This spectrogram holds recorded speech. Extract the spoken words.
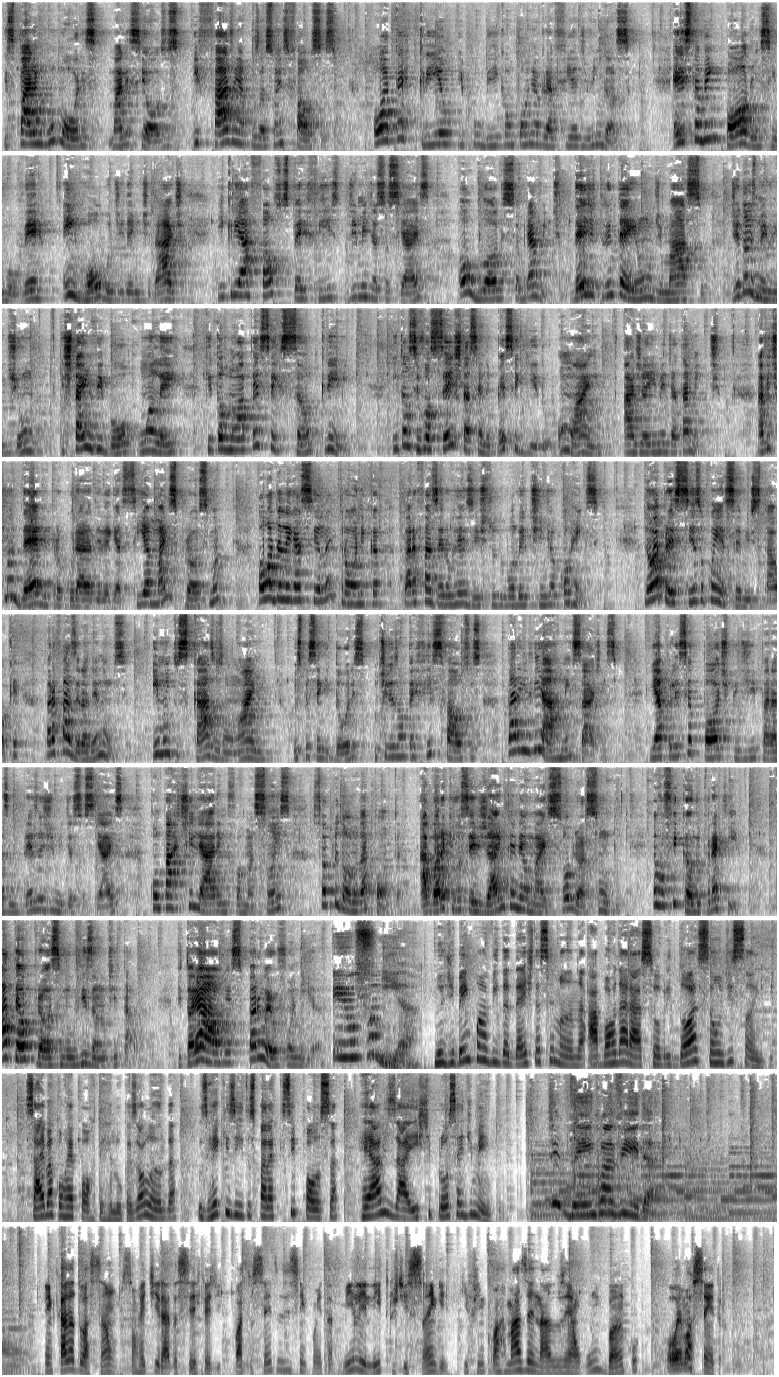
espalham rumores maliciosos e fazem acusações falsas, ou até criam e publicam pornografia de vingança. Eles também podem se envolver em roubo de identidade e criar falsos perfis de mídias sociais ou blogs sobre a vítima. Desde 31 de março de 2021, está em vigor uma lei que tornou a perseguição crime. Então, se você está sendo perseguido online, haja imediatamente. A vítima deve procurar a delegacia mais próxima ou a delegacia eletrônica para fazer o registro do boletim de ocorrência. Não é preciso conhecer o stalker para fazer a denúncia. Em muitos casos online, os perseguidores utilizam perfis falsos para enviar mensagens. E a polícia pode pedir para as empresas de mídias sociais compartilharem informações sobre o dono da conta. Agora que você já entendeu mais sobre o assunto, eu vou ficando por aqui. Até o próximo Visão Digital. Vitória Alves para o Eufonia. Eufonia. No De Bem com a Vida desta semana abordará sobre doação de sangue. Saiba com o repórter Lucas Holanda os requisitos para que se possa realizar este procedimento. De Bem com a Vida. Em cada doação são retiradas cerca de 450 mililitros de sangue que ficam armazenados em algum banco ou hemocentro.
